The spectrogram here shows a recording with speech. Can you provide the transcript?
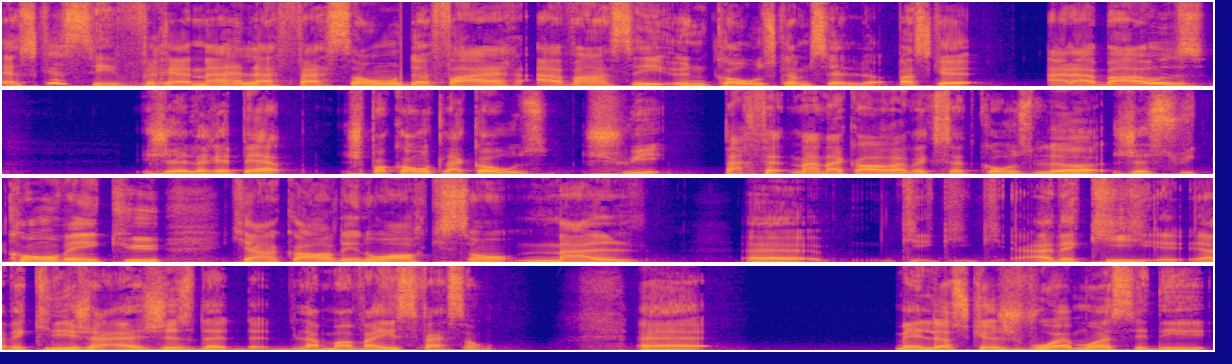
est-ce que c'est vraiment la façon de faire avancer une cause comme celle-là? Parce que, à la base, je le répète, je suis pas contre la cause. Je suis parfaitement d'accord avec cette cause-là. Je suis convaincu qu'il y a encore des Noirs qui sont mal... Euh, avec, qui, avec qui les gens agissent de, la mauvaise façon. Euh, mais là, ce que je vois, moi, c'est des,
